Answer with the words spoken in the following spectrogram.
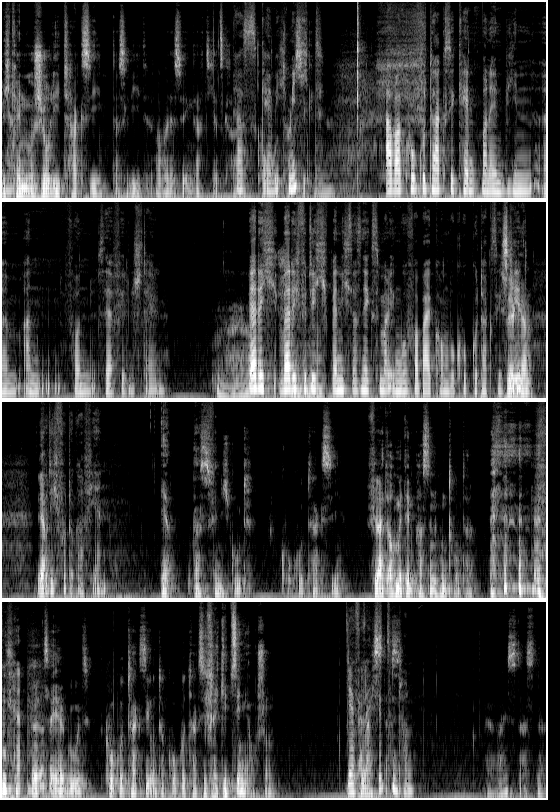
Ich kenne nur Jolie Taxi, das Lied, aber deswegen dachte ich jetzt gerade. Das Coco kenn ich nicht. kenn ich ja. Aber Coco Taxi kennt man in Wien ähm, an, von sehr vielen Stellen. Naja, Werde ich, werde ich für dich, wenn ich das nächste Mal irgendwo vorbeikomme, wo Coco Taxi Sehr steht, gerne. Ja. würde ich fotografieren. Ja, das finde ich gut. Coco Taxi. Vielleicht auch mit dem passenden Hund drunter. ja. Das wäre ja gut. Coco Taxi unter Coco Taxi. Vielleicht gibt's den ja auch schon. ja, vielleicht weiß gibt's ihn schon. Wer weiß das, ne?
